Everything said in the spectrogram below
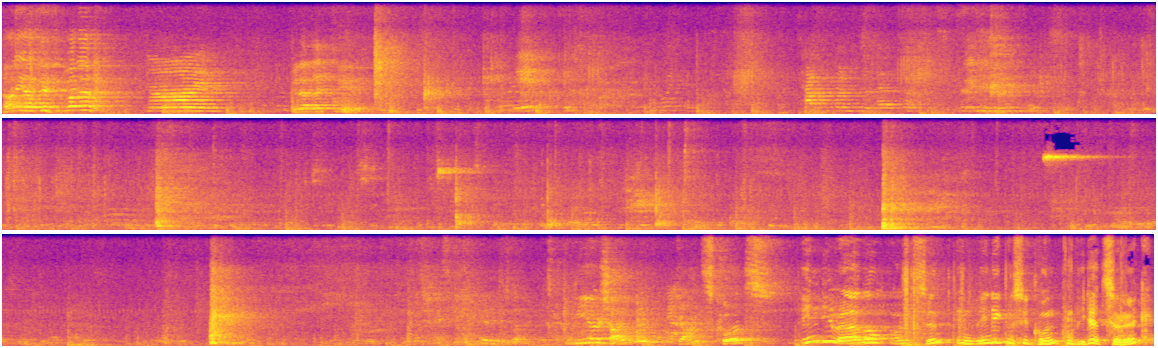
Daniel, jetzt, Mann! Wir schalten ganz kurz in die Werbung und sind in wenigen Sekunden wieder zurück.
